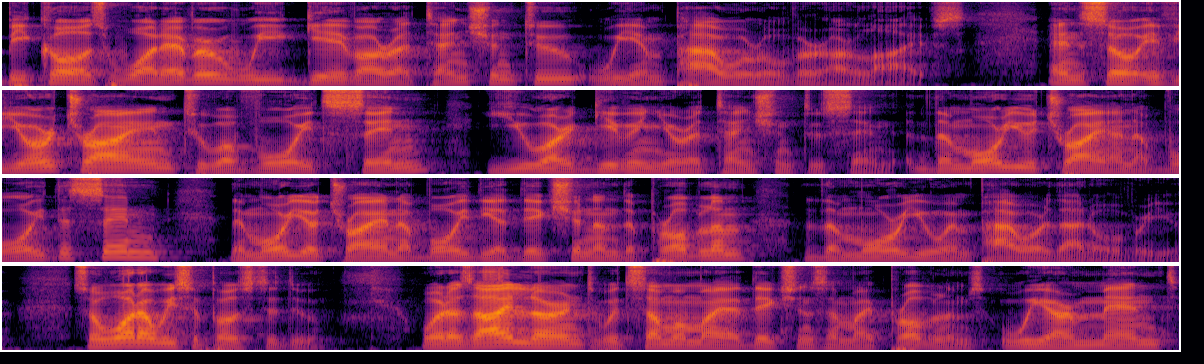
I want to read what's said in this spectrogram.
Because whatever we give our attention to, we empower over our lives. And so if you're trying to avoid sin, you are giving your attention to sin. The more you try and avoid the sin, the more you try and avoid the addiction and the problem, the more you empower that over you. So, what are we supposed to do? Whereas I learned with some of my addictions and my problems, we are meant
